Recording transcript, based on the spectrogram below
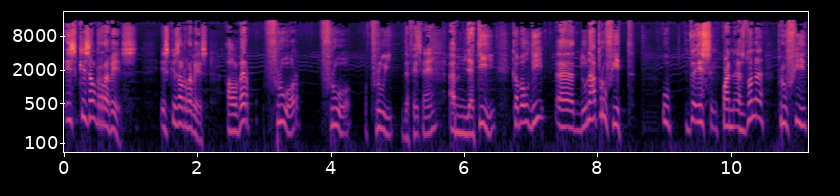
És que és al revés. És que és al revés. El verb fruor, fruo, fruit, de fet, Sí. en llatí, que vol dir eh, donar profit. Ob és, quan es dona profit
